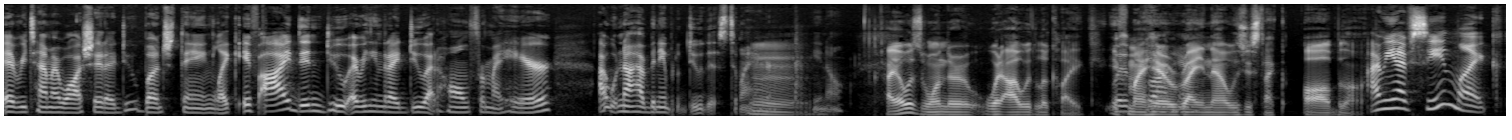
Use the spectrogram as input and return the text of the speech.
every time I wash it, I do a bunch of thing. Like if I didn't do everything that I do at home for my hair, I would not have been able to do this to my hair. Hmm. You know. I always wonder what I would look like if my hair hair. right now was just like all blonde. I mean, I've seen like,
